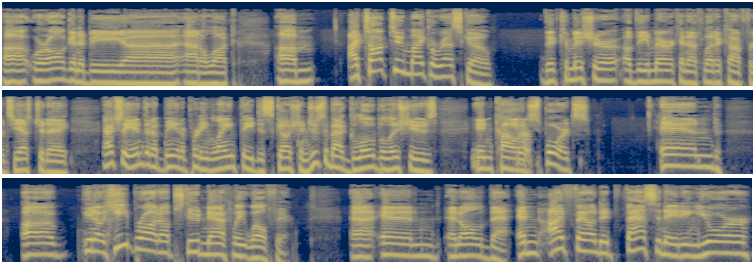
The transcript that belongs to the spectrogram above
uh, we're all going to be uh, out of luck. Um, I talked to Mike Aresco, the commissioner of the American Athletic Conference, yesterday. Actually, ended up being a pretty lengthy discussion just about global issues in college Sure. sports, and uh, you know he brought up student athlete welfare uh, and and all of that. And I found it fascinating. Your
